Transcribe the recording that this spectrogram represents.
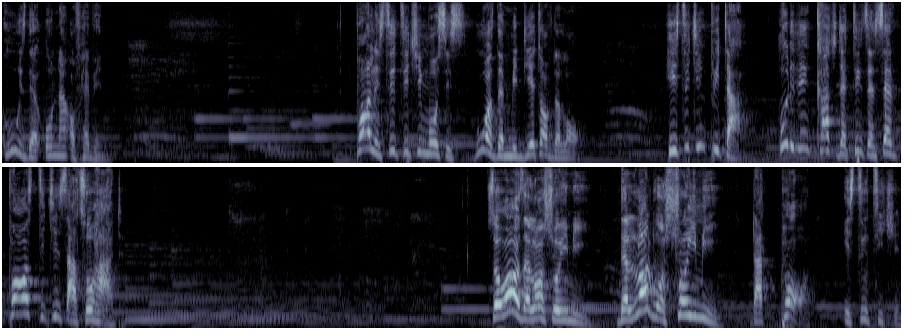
who is the owner of heaven. Paul is still teaching Moses, who was the mediator of the law. He's teaching Peter, who didn't catch the things and said, Paul's teachings are so hard. So, what was the Lord showing me? The Lord was showing me that Paul is still teaching.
